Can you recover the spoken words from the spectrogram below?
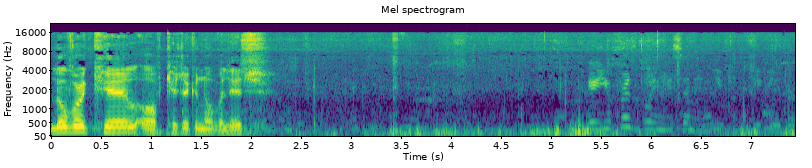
Lower Khel of Khezhakeno village. Okay, you first go in this one and you can take later.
